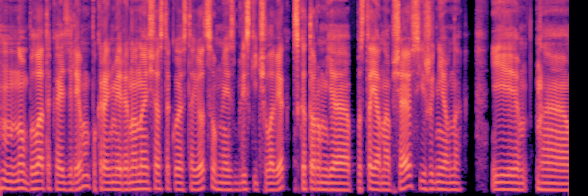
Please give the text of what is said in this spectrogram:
ну, была такая дилемма, по крайней мере, но она сейчас такое остается. У меня есть близкий человек, с которым я постоянно общаюсь ежедневно, и э,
